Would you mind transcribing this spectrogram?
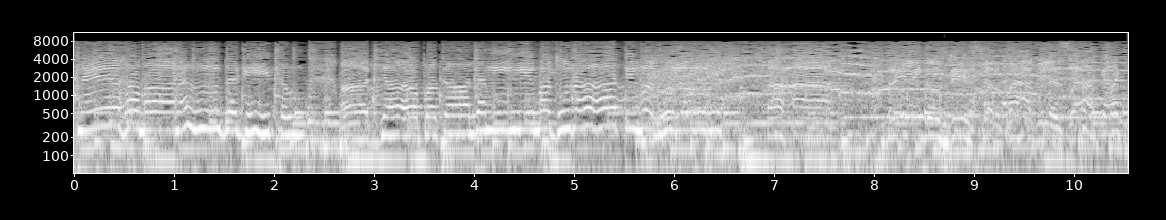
స్నేహమానంద గీతం ఆ జ్ఞాపకాలన్నీ మధురాతి మధురం Really those days are fabulous, huh? Correct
